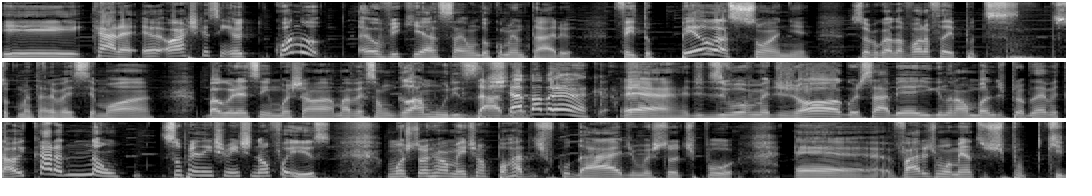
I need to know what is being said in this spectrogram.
E, cara, eu acho que assim, eu- quando eu vi que ia sair um documentário feito pela Sony sobre God of War, eu falei, putz, esse documentário vai ser mó bagulho assim, mostrar uma, uma versão glamourizada. Chapa branca. É, de desenvolvimento de jogos, sabe? É ignorar um bando de problema e tal. E, cara, não. Surpreendentemente, não foi isso. Mostrou realmente uma porrada de dificuldade. Mostrou, tipo, é, vários momentos, tipo, que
